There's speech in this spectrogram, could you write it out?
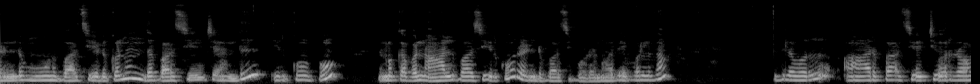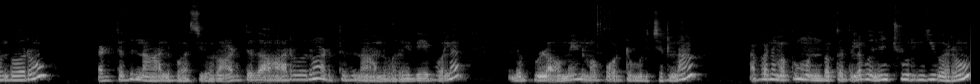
ரெண்டு மூணு பாசி எடுக்கணும். இந்த பாசியும் சேர்ந்து இருக்கும் இப்போது நமக்கு அப்போ நாலு பாசி இருக்கும் ரெண்டு பாசி போடணும். அதே போல் தான் இதில் ஒரு ஆறு பாசி வச்சு ஒரு ரவுண்டு வரும். அடுத்தது நாலு பாசி வரும். அடுத்தது ஆறு வரும் அடுத்தது நாலு வரும். இதே போல் இந்த புல்லாவுமே நம்ம போட்டு முடிச்சிடலாம். அப்போ நமக்கு முன்பக்கத்தில் கொஞ்சம் சுருங்கி வரும்.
